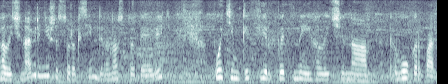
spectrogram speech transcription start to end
галичина, вірніше, 47,99. Потім кефір питний галичина, гу Карпати,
